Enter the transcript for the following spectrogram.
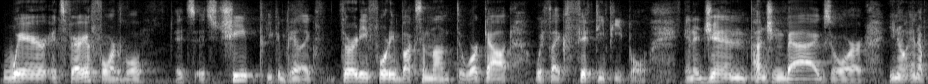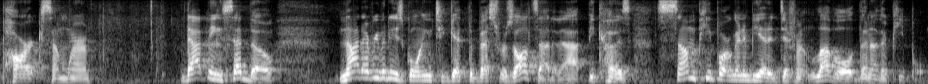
where it's very affordable. It's, it's cheap. You can pay like 30, 40 bucks a month to work out with like 50 people in a gym, punching bags, or you know, in a park somewhere. That being said though, not everybody is going to get the best results out of that because some people are going to be at a different level than other people.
